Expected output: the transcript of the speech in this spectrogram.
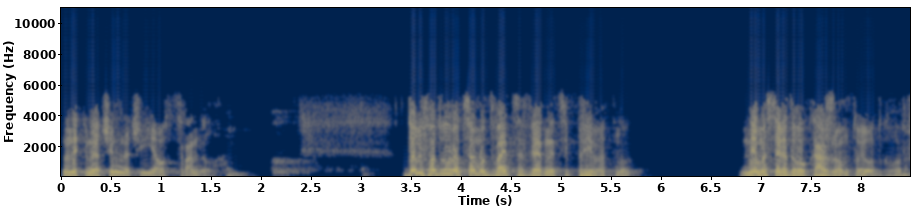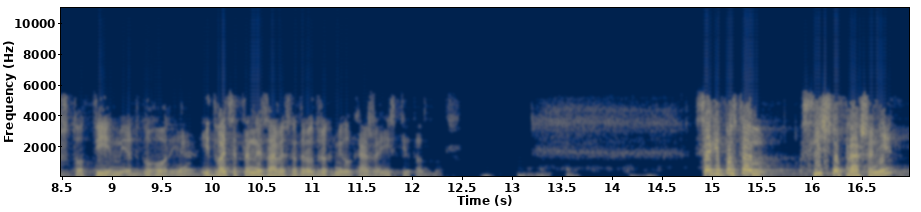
на некој начин значи, ја отстранила. Добив одговор од само двајца верници приватно. Нема сега да го кажувам тој одговор, што тие ми одговорија, и двајцата независно од друг ми го кажа истиот одговор. Сега ќе поставам слично прашање,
